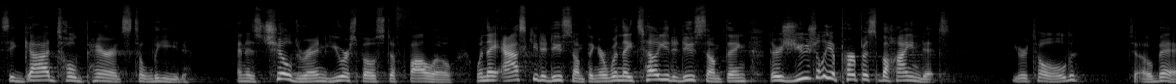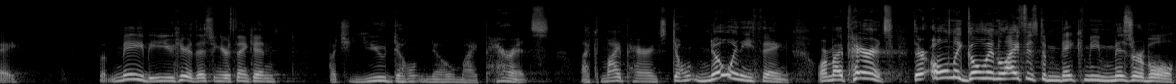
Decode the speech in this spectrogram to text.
See, God told parents to lead. And as children, you are supposed to follow. When they ask you to do something or when they tell you to do something, there's usually a purpose behind it. You're told to obey. But maybe you hear this and you're thinking, But you don't know my parents like my parents don't know anything. Or my parents their only goal in life is to make me miserable.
